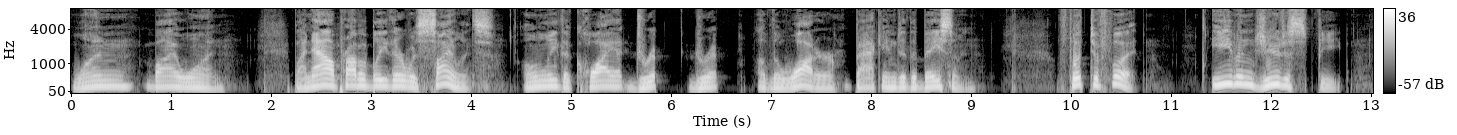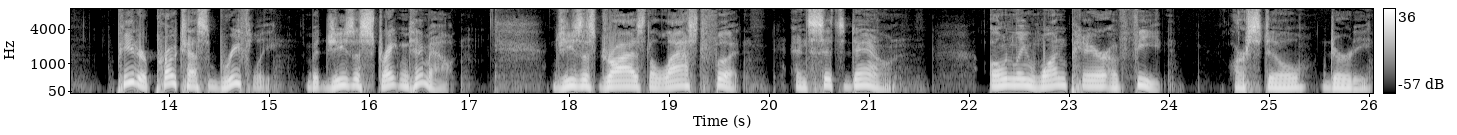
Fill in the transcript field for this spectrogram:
one by one. By now, probably there was silence, only the quiet drip, drip of the water back into the basin. Foot to foot, even Judas' feet. Peter protests briefly, but Jesus straightened him out. Jesus dries the last foot, and sits down, only one pair of feet are still dirty.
